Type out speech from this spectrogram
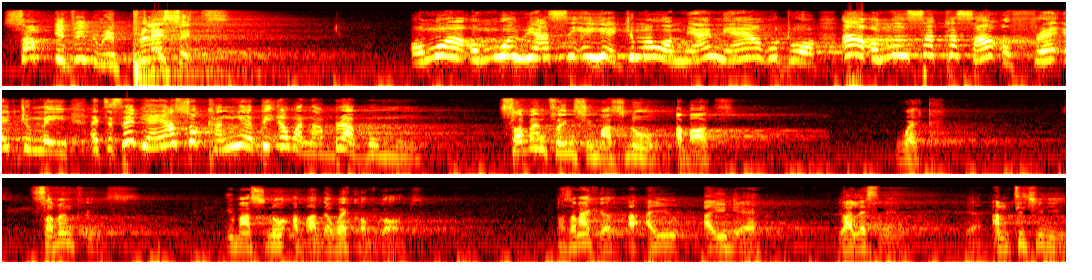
Some even replace it. ɔmo a ɔmo wɔ wiase adwuma wɔ mmeaemmeae ahodoɔ a ɔmo nsa ka saa ɔfrɛ adwuma yi ɛte sɛ deɛ yɛasɔ kanea bi ɛwɔ n'abrabɔ mu Seven things you must know about work. Seven things you must know about the work of God. Pastor Michael, are you are you here? You are listening. Yeah. I'm teaching you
